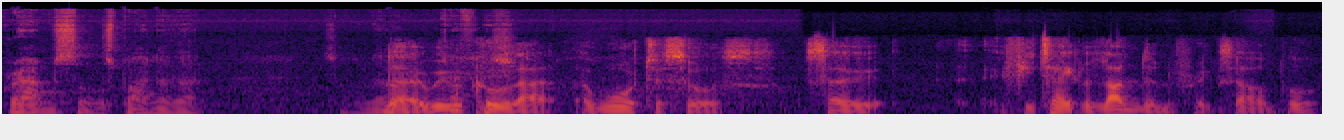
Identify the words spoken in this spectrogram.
ground source by another? Sort of another No, we would call that a water source. So if you take London, for example,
